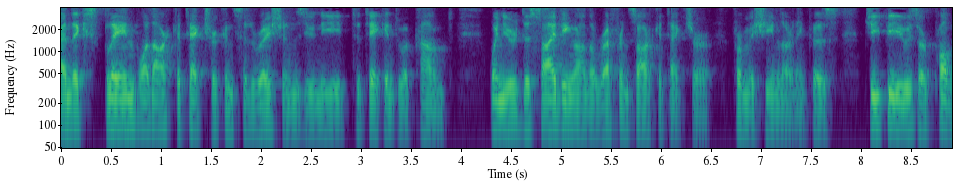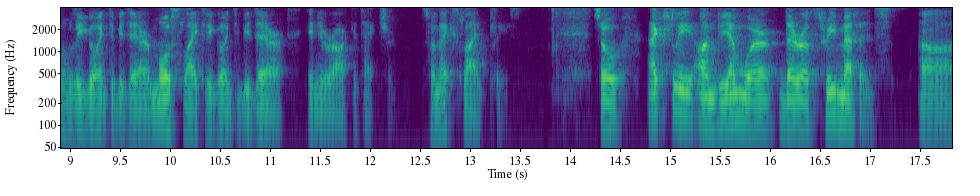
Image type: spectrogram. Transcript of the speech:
and explain what architecture considerations you need to take into account when you're deciding on a reference architecture for machine learning, because GPUs are probably going to be there, most likely going to be there in your architecture. So next slide, please. So actually on VMware, there are three methods uh,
